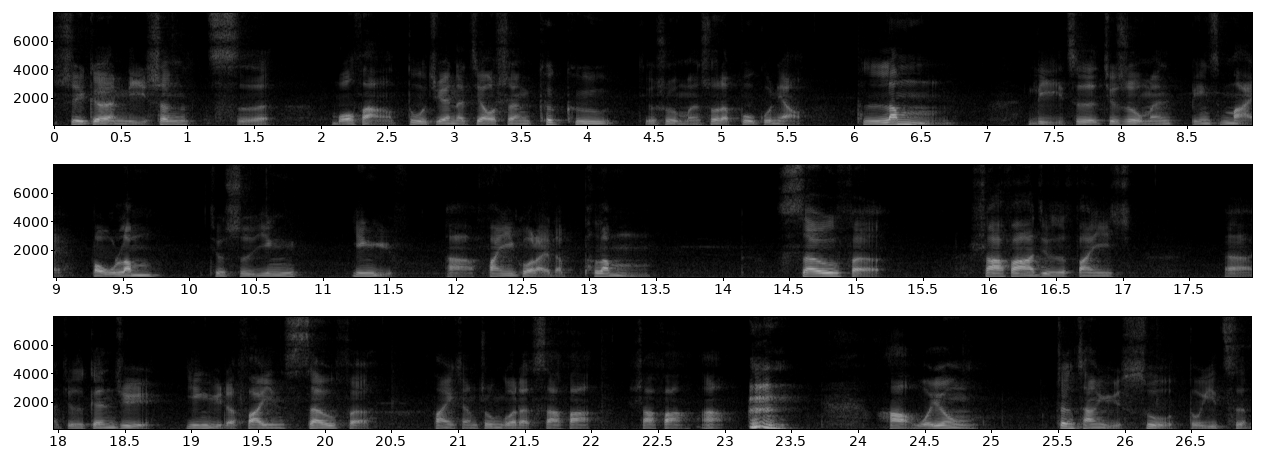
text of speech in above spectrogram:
是一个拟声词，模仿杜鹃的叫声。cuckoo 就是我们说的布谷鸟。plum，李子就是我们平時買 plum，就是英英语啊翻译过来的 plum。sofa，沙发就是翻译，呃，就是根据英语的发音 sofa 翻译成中国的沙发，沙发啊。好，我用正常语速读一次。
